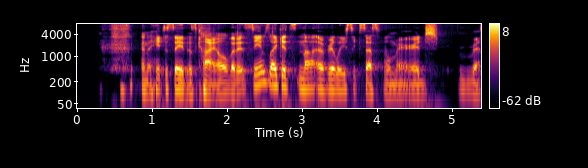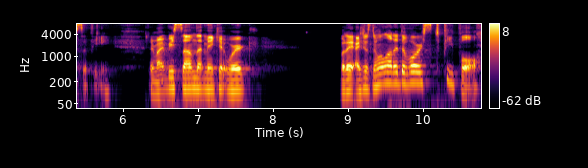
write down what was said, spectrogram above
and I hate to say this, Kyle, but it seems like it's not a really successful marriage recipe. There might be some that make it work, but I, I just know a lot of divorced people.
